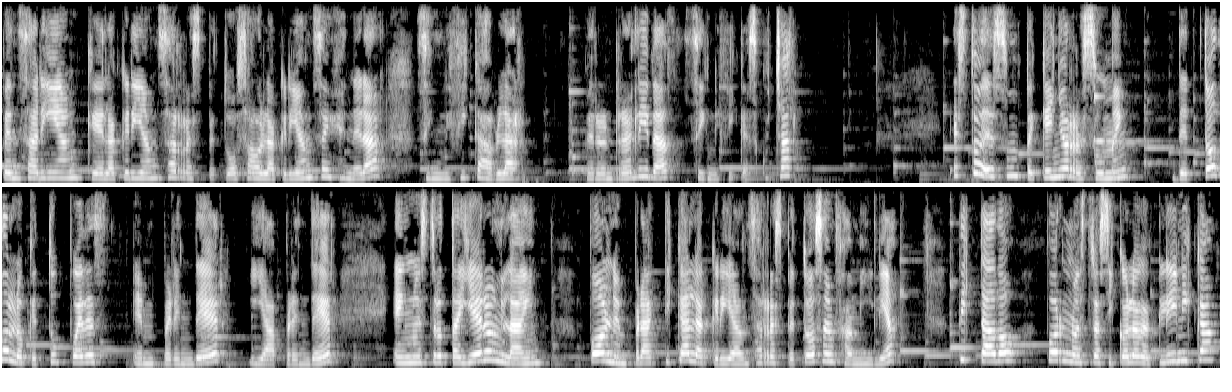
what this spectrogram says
pensarían que la crianza respetuosa o la crianza en general significa hablar, pero en realidad significa escuchar. Esto es un pequeño resumen de todo lo que tú puedes emprender y aprender en nuestro taller online Pon en práctica la crianza respetuosa en familia, dictado por nuestra psicóloga clínica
